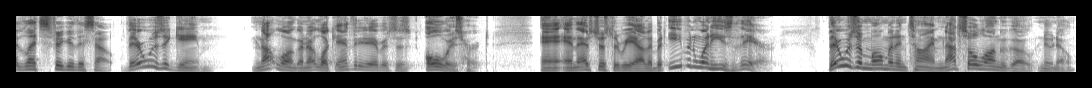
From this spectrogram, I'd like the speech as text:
Let's figure this out. There was a game not long ago. Now look Anthony Davis is always hurt and, and that's just the reality but even when he's there there was a moment in time not so long ago Nuno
